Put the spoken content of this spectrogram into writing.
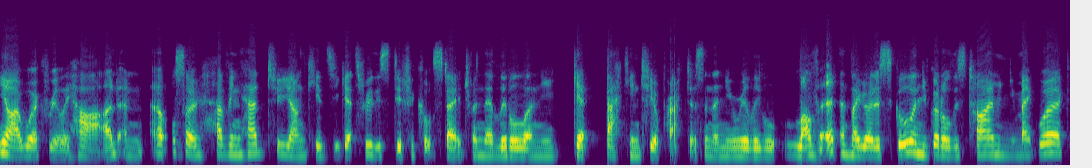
you know, I work really hard. And uh, also, having had two young kids, you get through this difficult stage when they're little and you get back into your practice and then you really love it. And they go to school and you've got all this time and you make work.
